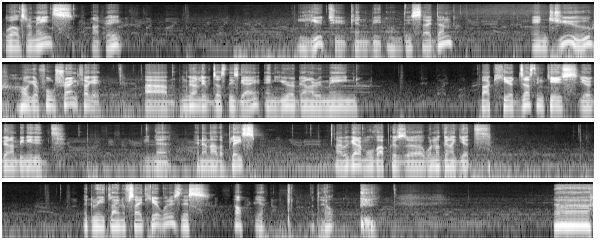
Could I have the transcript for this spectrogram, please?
Who else remains? Okay, you two can be on this side then. And you... Oh, you're full strength. Okay. Um, I'm gonna leave just this guy and you're gonna remain back here just in case you're gonna be needed in a, in another place. We gotta move up because uh, we're not gonna get a great line of sight here. What is this? Oh, yeah. What the hell? uh...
